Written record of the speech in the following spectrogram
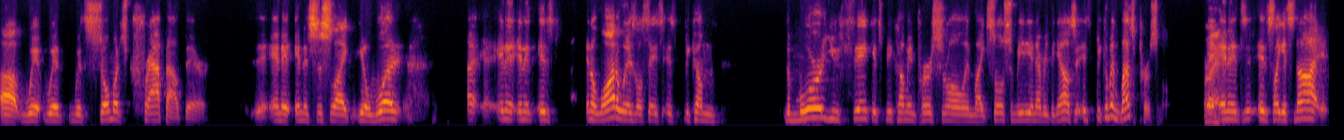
uh, with with with so much crap out there, and it and it's just like you know what, uh, and it and it is in a lot of ways I'll say it's, it's become the more you think it's becoming personal and like social media and everything else, it's becoming less personal, right. and it's it's like it's not it,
